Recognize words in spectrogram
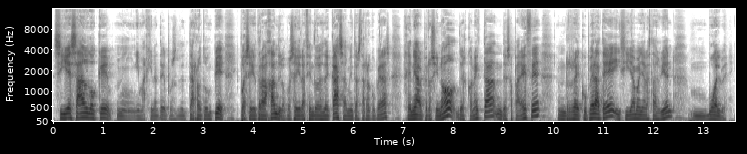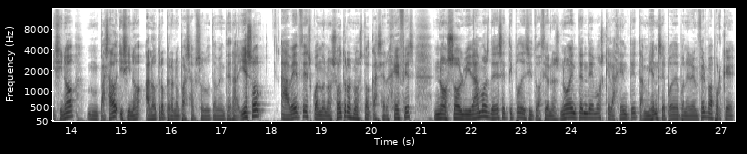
Si es algo que, mm, imagínate, pues te has roto un pie, puedes seguir trabajando y lo puedes seguir haciendo desde casa mientras te recuperas, genial, pero si no, desconecta, desaparece, recupérate y si ya mañana estás bien, mm, vuelve. Y si no, mm, pasado, y si no, al otro, pero no pasa absolutamente nada. Y eso a veces cuando nosotros nos toca ser jefes, nos olvidamos de ese tipo de situaciones. No entendemos que la gente también se puede poner enferma porque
